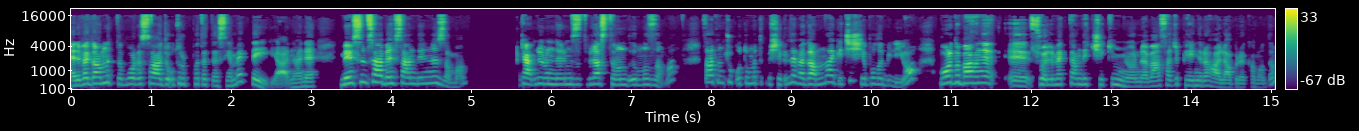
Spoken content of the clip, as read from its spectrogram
Yani veganlık da bu arada sadece oturup patates yemek değil yani. Hani mevsimsel beslendiğiniz zaman kendi ürünlerimizi biraz tanıdığımız zaman zaten çok otomatik bir şekilde veganlığa geçiş yapılabiliyor. Bu arada ben hani e, söylemekten de hiç çekinmiyorum. Ya ben sadece peyniri hala bırakamadım.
